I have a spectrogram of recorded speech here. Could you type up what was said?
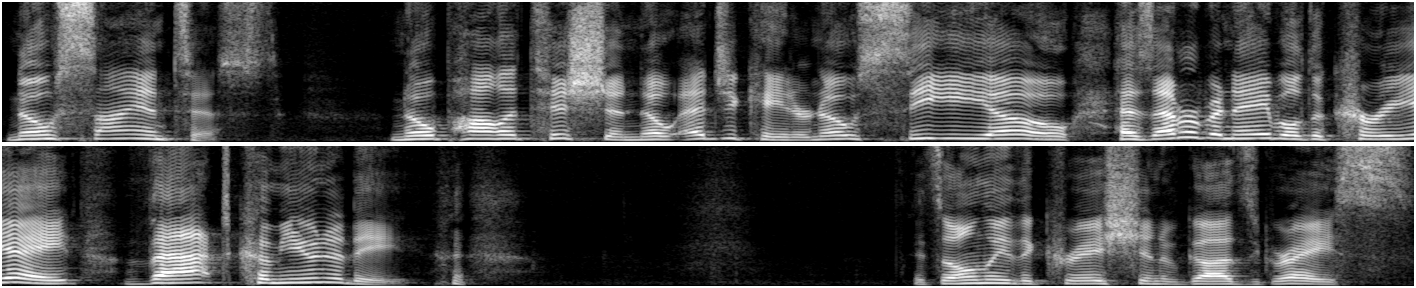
No scientist, no politician, no educator, no CEO has ever been able to create that community. it's only the creation of God's grace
